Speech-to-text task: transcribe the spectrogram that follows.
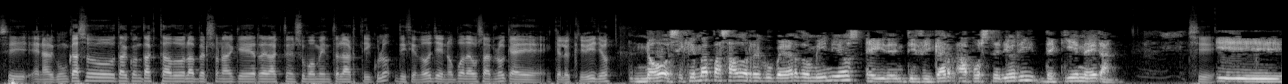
Sí, ¿en algún caso te ha contactado la persona que redactó en su momento el artículo diciendo, oye, no puedo usarlo que, que lo escribí yo? No, sí que me ha pasado recuperar dominios e identificar a posteriori de quién eran. Sí. Y,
